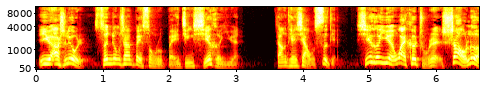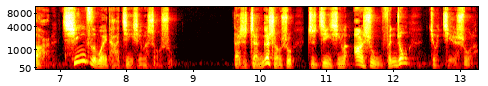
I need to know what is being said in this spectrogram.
一月二十六日，孙中山被送入北京协和医院。当天下午四点，协和医院外科主任邵乐尔亲自为他进行了手术，但是整个手术只进行了二十五分钟就结束了，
